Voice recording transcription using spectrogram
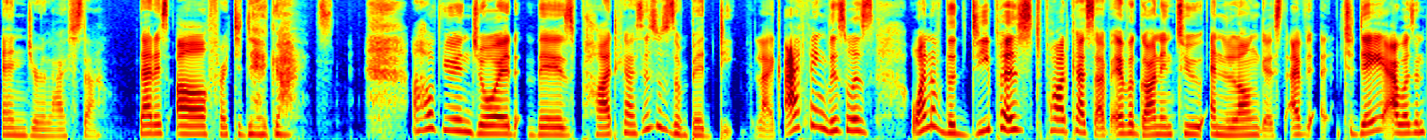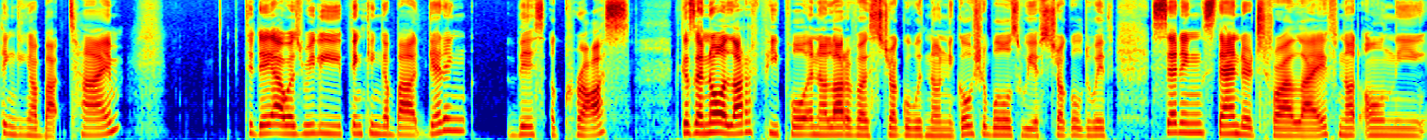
and your lifestyle? That is all for today, guys. I hope you enjoyed this podcast. This was a bit deep. Like, I think this was one of the deepest podcasts I've ever gone into and longest. I've uh, today I wasn't thinking about time. Today I was really thinking about getting this across because I know a lot of people and a lot of us struggle with non-negotiables. We have struggled with setting standards for our life, not only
